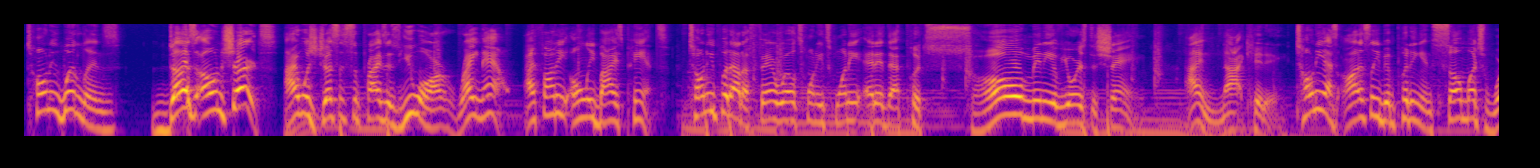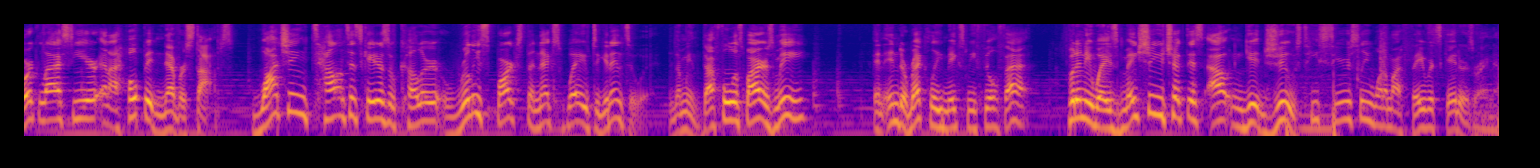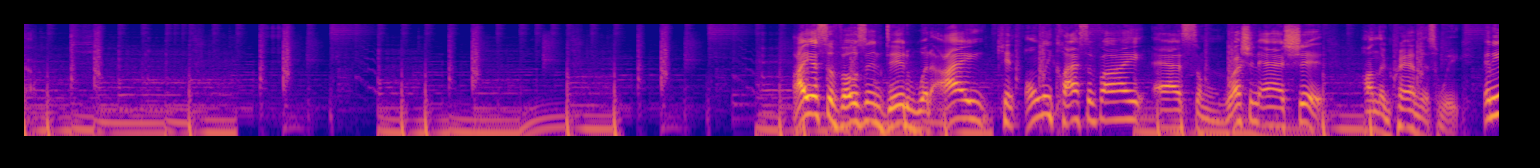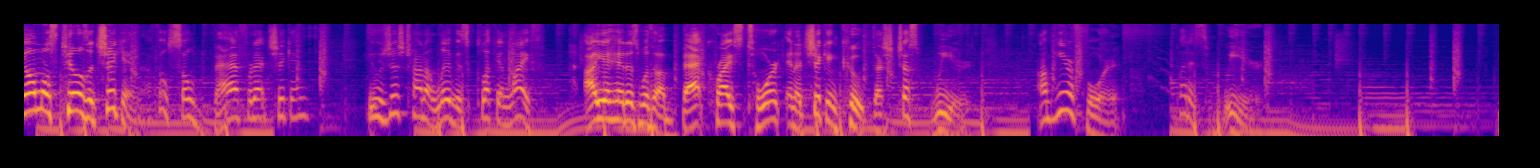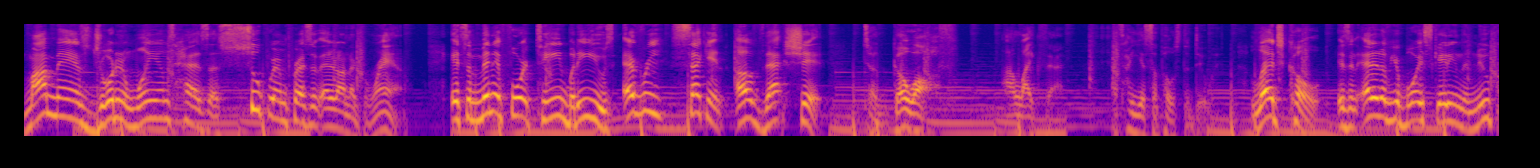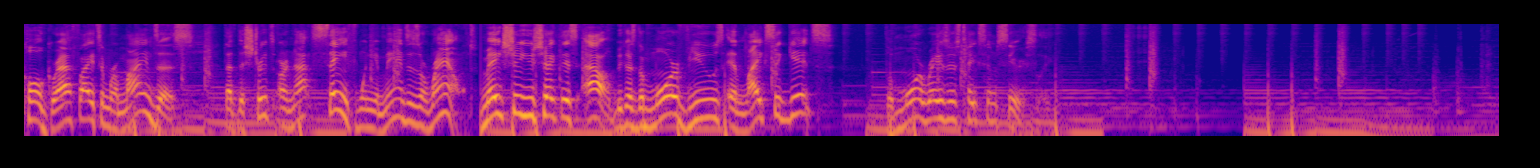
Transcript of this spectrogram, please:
Tony Woodlands does own shirts. I was just as surprised as you are right now. I thought he only buys pants. Tony put out a farewell 2020 edit that put so many of yours to shame. I'm not kidding. Tony has honestly been putting in so much work last year and I hope it never stops. Watching talented skaters of color really sparks the next wave to get into it. I mean, that fool inspires me and indirectly makes me feel fat. But anyways, make sure you check this out and get juiced. He's seriously one of my favorite skaters right now. Aya Savozin did what I can only classify as some Russian ass shit on the gram this week. And he almost kills a chicken. I feel so bad for that chicken. He was just trying to live his clucking life. Aya hit us with a back Christ torque and a chicken coop. That's just weird. I'm here for it, but it's weird. My man's Jordan Williams has a super impressive edit on the gram. It's a minute 14, but he used every second of that shit to go off. I like that. That's how you're supposed to do it. Ledge Colt is an edit of your boy skating the new Colt graphites and reminds us that the streets are not safe when your mans is around. Make sure you check this out because the more views and likes it gets, the more Razors takes him seriously.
